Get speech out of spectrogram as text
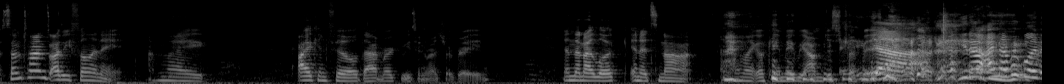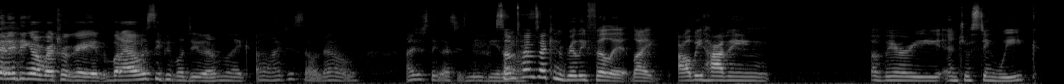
sometimes I be feeling it. I'm like, I can feel that Mercury's in retrograde. And then I look and it's not. I'm like, okay, maybe I'm just tripping. Yeah. you know, I never blame anything on retrograde, but I always see people do it. I'm like, oh, I just don't know. I just think that's just me being Sometimes I can really feel it. Like I'll be having a very interesting week,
